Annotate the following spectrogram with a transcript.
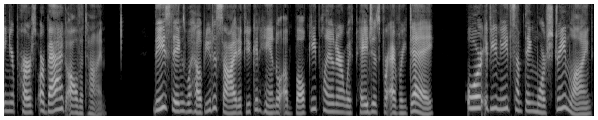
in your purse or bag all the time? These things will help you decide if you can handle a bulky planner with pages for every day, or if you need something more streamlined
